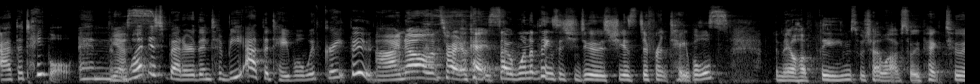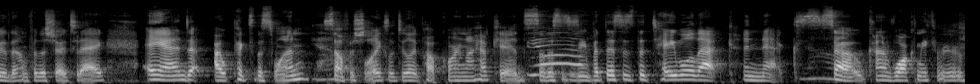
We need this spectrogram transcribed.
at the table. And Yes. what is better than to be at the table with great food? I know, that's right. Okay, so one of the things that she do is she has different tables and they all have themes, which I love. So we picked two of them for the show today. And I picked this one selfishly because I do like popcorn and I have kids. So this is easy. But this is the table that connects. So kind of walk me through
